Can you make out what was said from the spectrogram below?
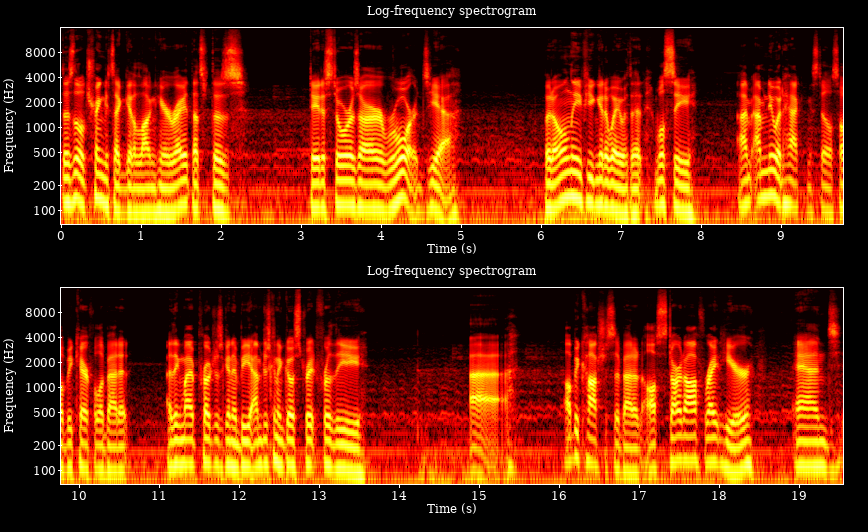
there's little trinkets I can get along here, right? That's what those data stores are rewards, yeah. But only if you can get away with it. We'll see. I'm I'm new at hacking still, so I'll be careful about it. I think my approach is gonna be I'm just gonna go straight for the uh I'll be cautious about it. I'll start off right here, and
